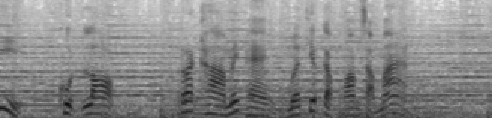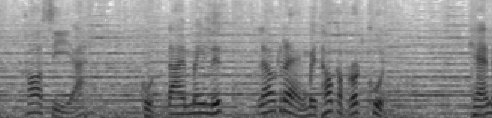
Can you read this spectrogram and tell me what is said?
ที่ ขุดลอก ราคาไม่แพงเมื่อเทียบกับความสามารถ ข้อเสีย ขุดได้ไม่ลึก แล้วแรงไม่เท่ากับรถขุด แขน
